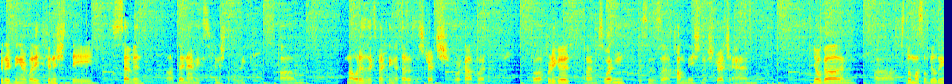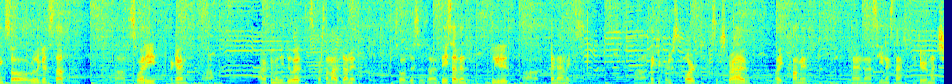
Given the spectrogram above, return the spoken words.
Good evening, everybody. Finished day seven. Uh, Dynamix finished the whole week. Um, not what I was expecting. I thought it was a stretch workout, but uh, pretty good. I'm sweating. This is a combination of stretch and yoga and uh, still muscle building. So really good stuff. Uh, sweaty again. Um, I recommend you do it. It's the first time I've done it. So this is uh, day seven completed. Um, Dynamix. Uh, thank you for your support. Subscribe, like, comment, and uh, see you next time. Thank you very much.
